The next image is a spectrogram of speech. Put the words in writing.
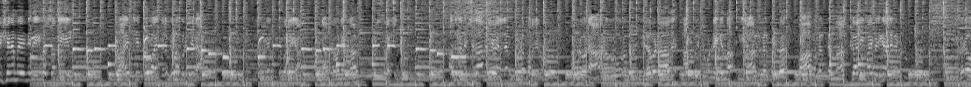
മനുഷ്യന് വേണ്ടി ദൈവസന്നയിൽ പ്രായശ്ചിത്വമായി നിൽക്കുന്ന പുരുഷനാണ്. പറയാം. അവരോനേക്കാൾ ശ്രേഷ്ഠ അതിന്റെ വിശദാംശമെല്ലാം ഇവിടെ പറഞ്ഞിട്ടുണ്ട്. അഹരോൻ ആണ്ടുതോറും ഇടപെടാതെ അർപ്പിച്ചുകൊണ്ടിരിക്കുന്ന ഈ ആളുകൾ കൊണ്ട് പാപങ്ങൾക്ക് താൽക്കാലികമായി പരിഹാരം ഇവരോ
